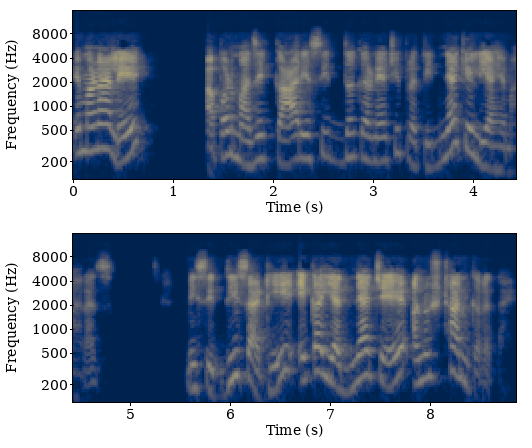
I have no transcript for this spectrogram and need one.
ते म्हणाले आपण माझे कार्य सिद्ध करण्याची प्रतिज्ञा केली आहे महाराज. मी सिद्धीसाठी एका यज्ञाचे अनुष्ठान करत आहे.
